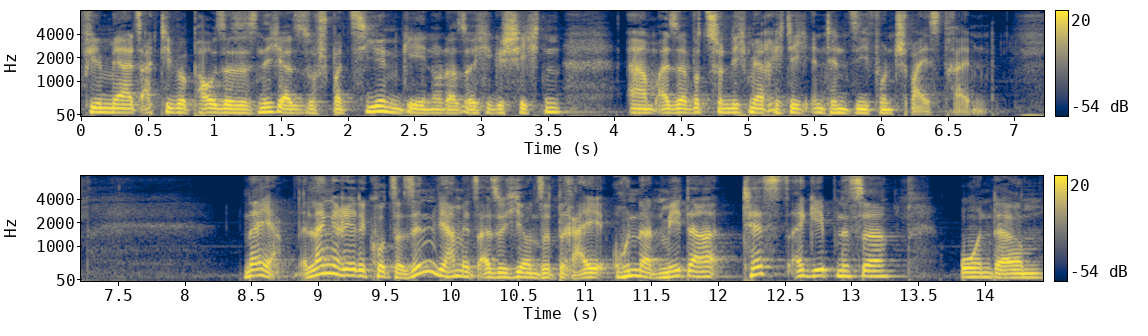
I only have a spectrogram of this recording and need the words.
viel mehr als aktive Pause ist es nicht, also so spazieren gehen oder solche Geschichten. Ähm, also wird es schon nicht mehr richtig intensiv und schweißtreibend. Naja, lange Rede, kurzer Sinn. Wir haben jetzt also hier unsere 300 Meter Testergebnisse und ähm,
